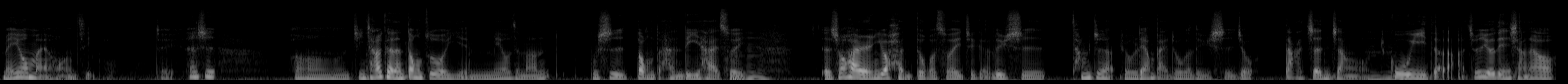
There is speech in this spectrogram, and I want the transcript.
没有买黄金。对，但是嗯，警察可能动作也没有怎么样，不是动的很厉害，所以、嗯、呃受害人又很多，所以这个律师他们就有两百多个律师就大阵仗哦，嗯、故意的啦，就是有点想要。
